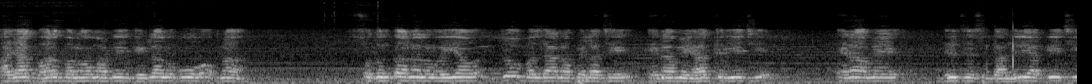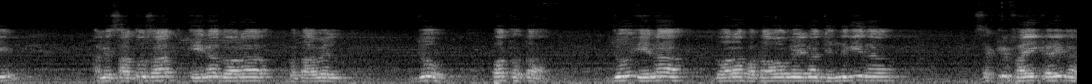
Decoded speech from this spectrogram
આઝાદ ભારત બનાવવા માટે જેટલા લોકો આપણા સ્વતંત્રતાના લડવૈયાઓ જો બલિદાન આપેલા છે, એના અમે યાદ કરીએ છીએ. એના અમે દિલથી શ્રદ્ધાંજલિ આપીએ છીએ. અને સાથોસાથ એના દ્વારા બતાવેલ જો પથ હતા, જો એના દ્વારા બતાવવામાં એના જિંદગીના સેક્રિફાઈ કરીને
